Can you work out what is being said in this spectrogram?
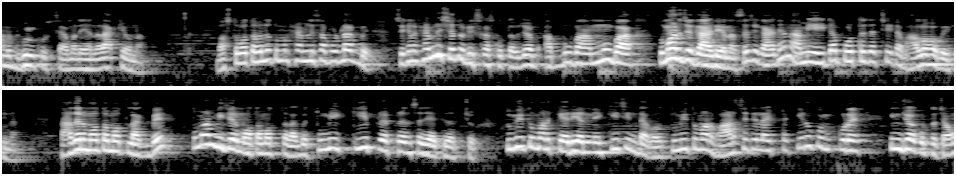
আমি ভুল করছি, আমার এখানে রাখিও না। বাস্তবতা হলে তোমার ফ্যামিলি সাপোর্ট লাগবে। সেখানে ফ্যামিলির সাথেও ডিসকাস করতে হবে যে, আব্বু বা আম্মু বা তোমার যে গার্ডিয়ান আছে, যে গার্ডিয়ান আমি এইটা পড়তে যাচ্ছি এটা ভালো হবে কিনা? তাদের মতামত লাগবে, তোমার নিজের মতামতটা লাগবে। তুমি কি প্রেফারেন্সে যাইতে চাচ্ছ তুমি তোমার ক্যারিয়ার নিয়ে কি চিন্তা করো? তুমি তোমার ভার্সিটি লাইফটা কীরকম করে এনজয় করতে চাও?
